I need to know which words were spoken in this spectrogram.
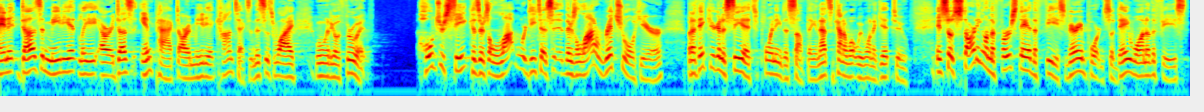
And it does immediately, or it does impact our immediate context. And this is why we want to go through it hold your seat because there's a lot more details. There's a lot of ritual here, but I think you're going to see it's pointing to something, and that's kind of what we want to get to. And so, starting on the first day of the feast, very important. So, day one of the feast,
